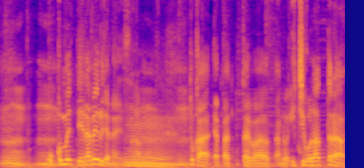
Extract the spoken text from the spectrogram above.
うんうんお米って選べるじゃないですか。うんとかやっぱ例えばあのいちごだったら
